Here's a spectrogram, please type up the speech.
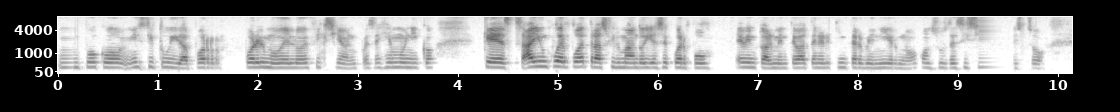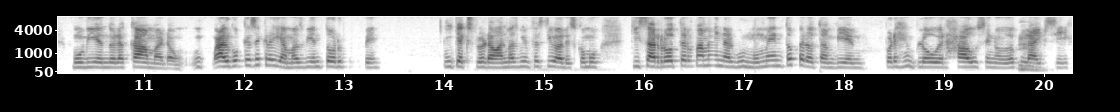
un poco instituida por, por el modelo de ficción pues hegemónico que es, hay un cuerpo detrás filmando y ese cuerpo eventualmente va a tener que intervenir, ¿no? Con sus decisiones, o moviendo la cámara, algo que se creía más bien torpe y que exploraban más bien festivales como quizá Rotterdam en algún momento, pero también, por ejemplo, Oberhausen o Doc mm. Leipzig,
